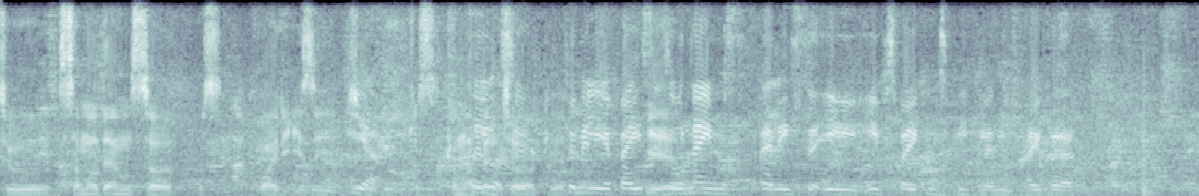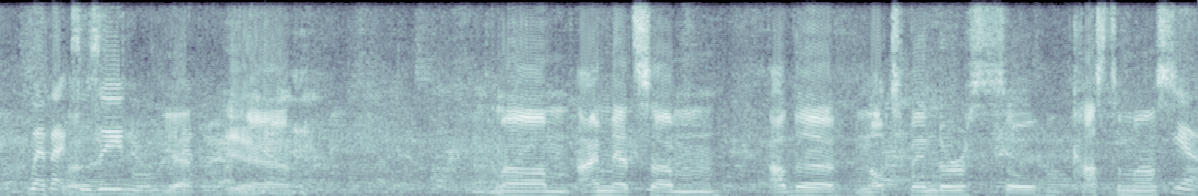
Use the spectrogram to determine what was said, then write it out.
to some of them, so it was quite easy to Yeah. just come up So and talk. of yeah. familiar faces Yeah. or names, at least that you, you've spoken to people in over WebEx or Zoom or Yeah. whatever. Yeah. Um, I met some other not vendors, so customers. Yeah.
